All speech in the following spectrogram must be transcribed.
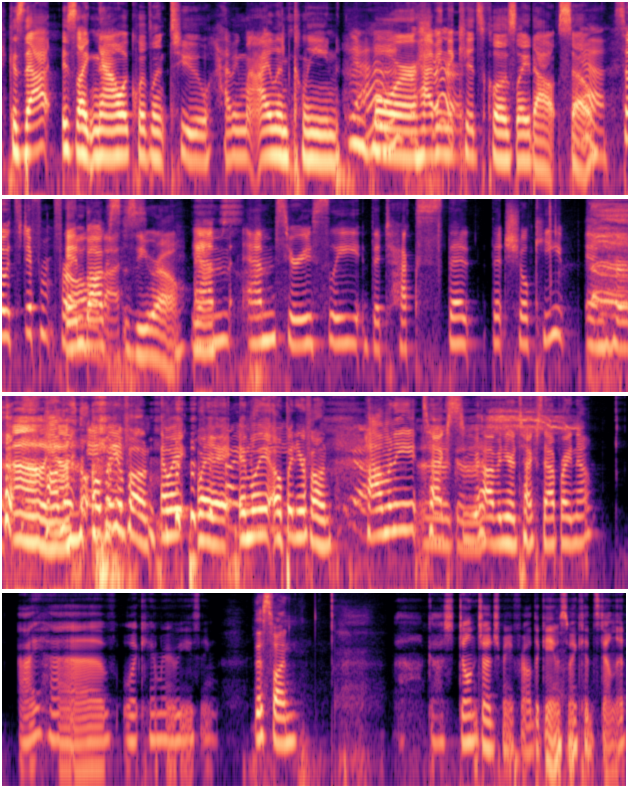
because that is like now equivalent to having my island clean Yeah, or for having the kids clothes laid out. So yeah. So it's different for all of inbox us. zero. M Yes. M seriously the texts that that she'll keep in her Oh How yeah. many, open your oh, phone. Oh, wait, wait, wait. Emily, open your phone. How many oh, texts do you have in your text app right now? I have what camera are we using? This one. Gosh, don't judge me for all the games my kids download.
